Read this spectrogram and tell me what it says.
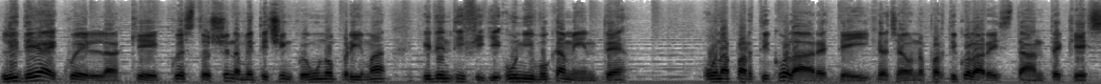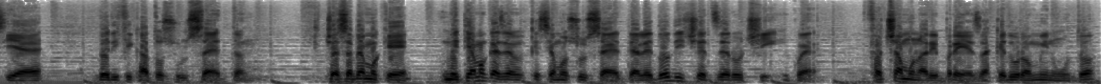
L'idea è quella che questo scena 25 1 prima identifichi univocamente una particolare take, cioè una particolare istante che si è verificato sul set. Cioè sappiamo che, mettiamo caso che siamo sul set, alle 12.05 facciamo una ripresa che dura un minuto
